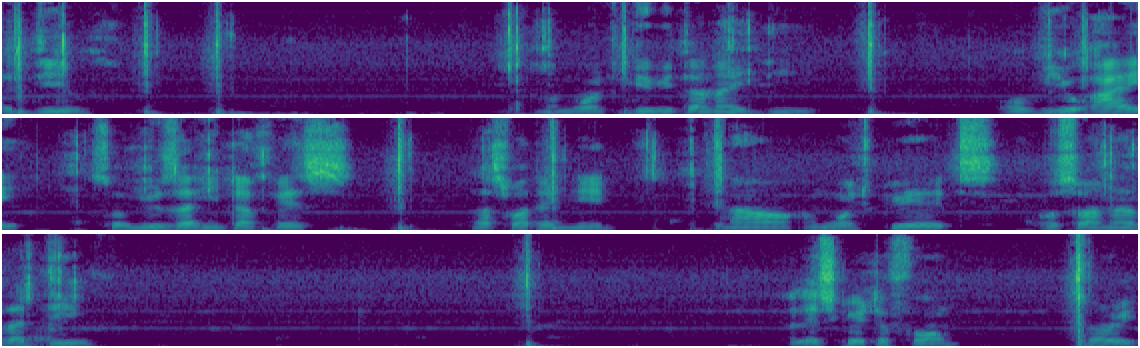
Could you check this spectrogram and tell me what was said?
a div. I'm going to give it an ID of UI so user interface. That's what I need. Now I'm going to create also another div. Let's create a form. Sorry.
